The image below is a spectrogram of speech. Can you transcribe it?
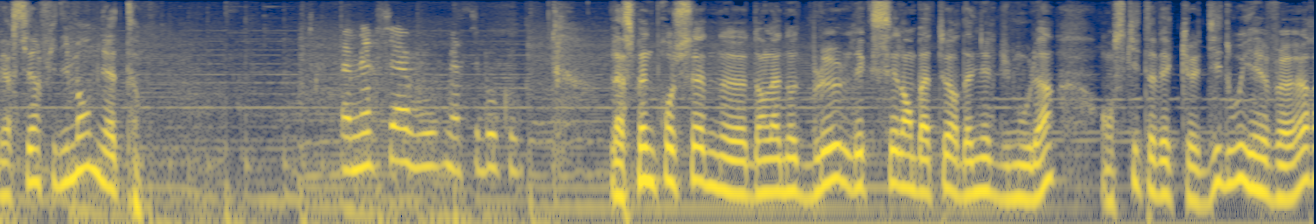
Merci infiniment, Miette. Euh, merci à vous, merci beaucoup. La semaine prochaine, euh, dans la note bleue, l'excellent batteur Daniel Dumoulin. On se quitte avec euh, Did We Ever,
